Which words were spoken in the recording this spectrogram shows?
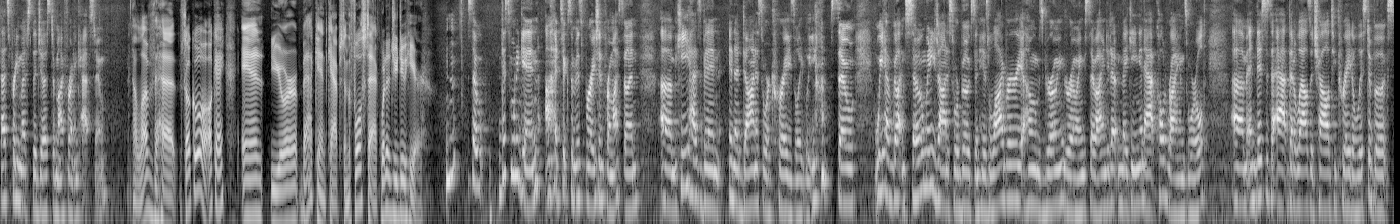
that's pretty much the gist of my front end capstone. I love that. So cool. Okay. And your back end capstone, the full stack, what did you do here? So this one again, I took some inspiration from my son. Um, he has been in a dinosaur craze lately. so we have gotten so many dinosaur books, and his library at home is growing growing. So I ended up making an app called Ryan's World. Um, and this is an app that allows a child to create a list of books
